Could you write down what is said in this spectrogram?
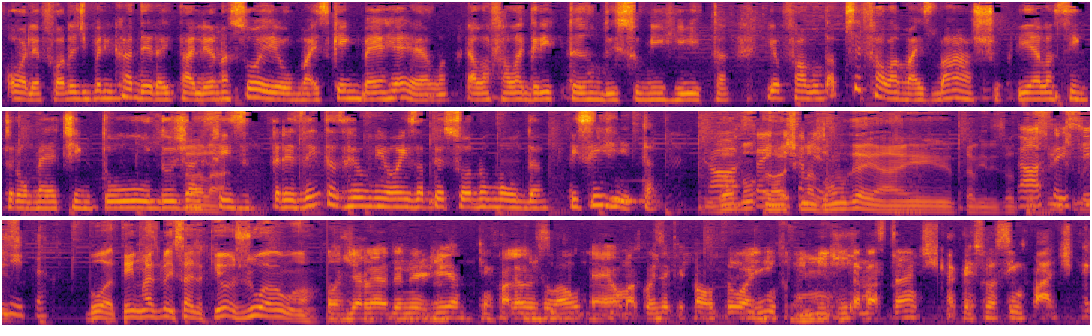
olha, fora de brincadeira, a italiana sou eu, mas quem berra é ela. Ela fala gritando, isso me irrita. E eu falo, dá pra você falar mais baixo? E ela se intromete em tudo, já Olha lá. fiz 300 reuniões, a pessoa não muda e se irrita. Nossa, vamos, eu irrita acho que nós mesmo. vamos ganhar, hein, Tamiris? Nossa, isso irrita. Boa, tem mais mensagem aqui, ô João, ó. Bom dia, galera da Energia. Quem fala é o João. É uma coisa que faltou aí, me irrita bastante, é a pessoa simpática.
